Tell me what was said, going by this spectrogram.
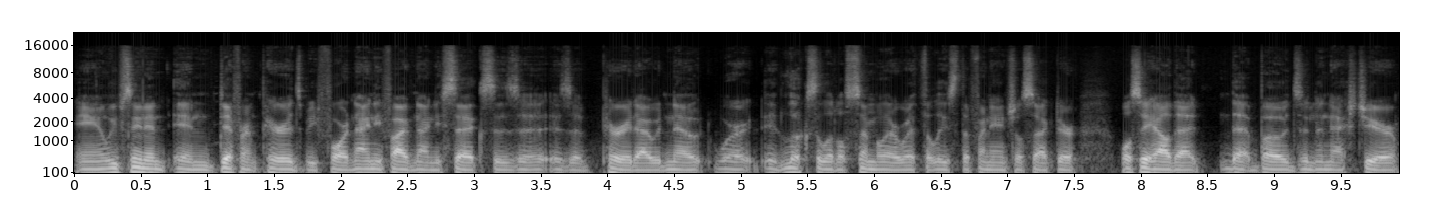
And we've seen it in different periods before. 95, 96 is a, is a period I would note where it looks a little similar with at least the financial sector. We'll see how that, that bodes into next year.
